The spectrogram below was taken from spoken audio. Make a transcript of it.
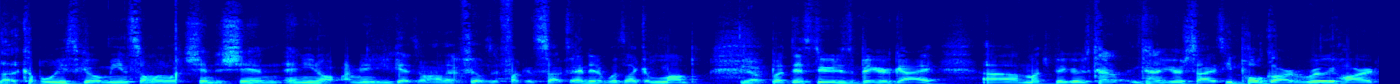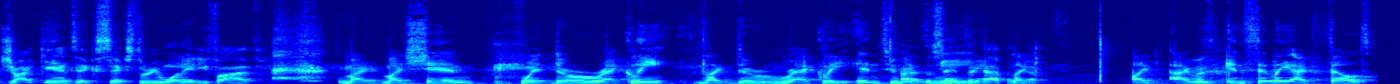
a couple weeks ago. Me and someone went shin to shin, and you know, I mean, you guys know how that feels. It fucking sucks. I ended up with like a lump. Yeah. But this dude is a bigger guy, uh, much bigger. He's kind of kind of your size. He pulled guard really hard. Gigantic, 6'3", 185. my my shin went directly like directly into his I had the same thing happen, Like yeah. like I was instantly I felt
